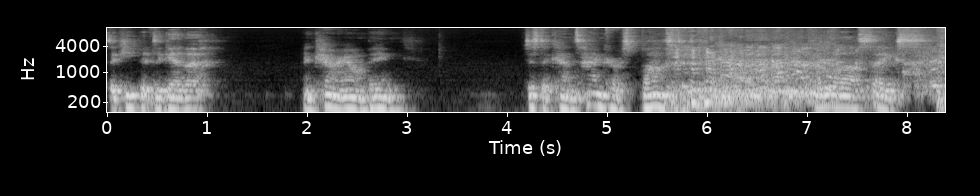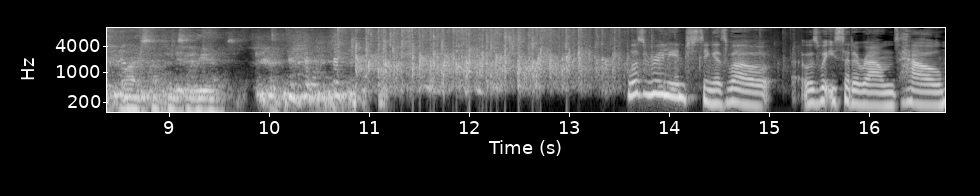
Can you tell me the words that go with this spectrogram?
to keep it together and carry on being just a cantankerous bastard for all our sakes right up until the end. What's really interesting as well was what you said around how,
